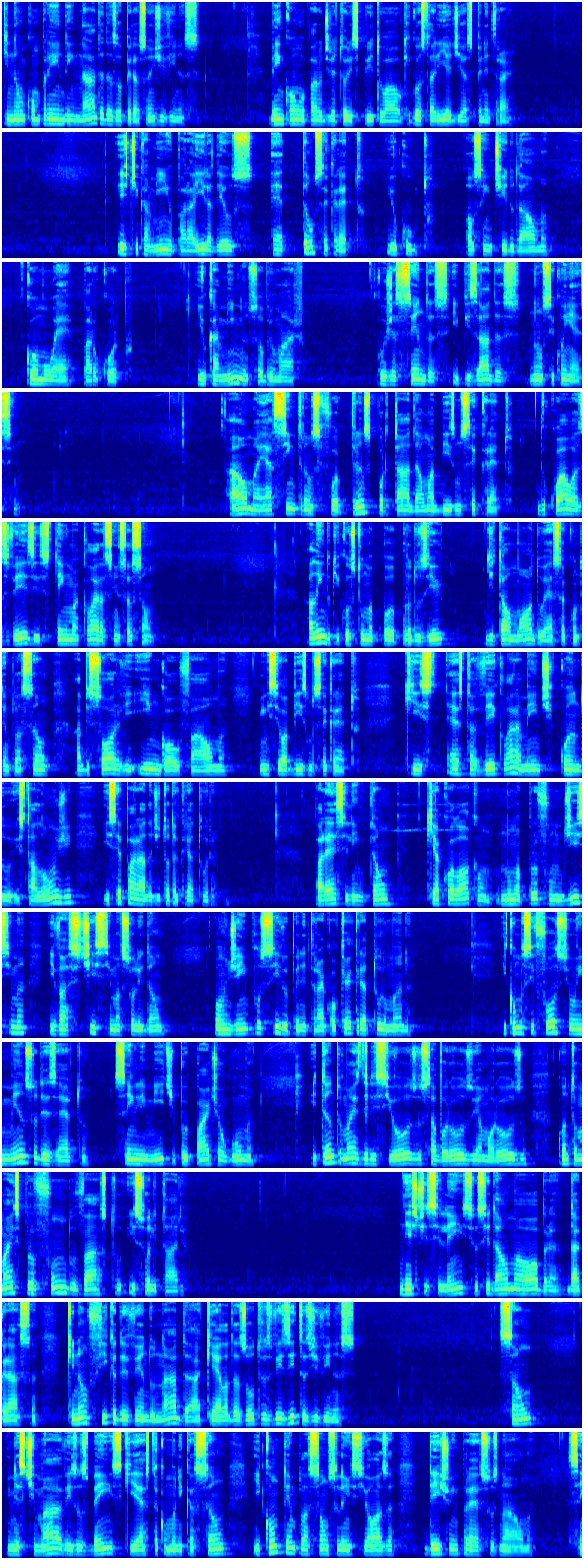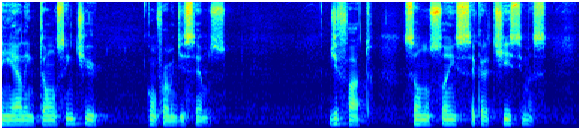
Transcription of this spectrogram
que não compreendem nada das operações divinas, bem como para o diretor espiritual que gostaria de as penetrar. Este caminho para ir a Deus é tão secreto e oculto ao sentido da alma como é para o corpo. E o caminho sobre o mar, cujas sendas e pisadas não se conhecem. A alma é assim transportada a um abismo secreto, do qual às vezes tem uma clara sensação. Além do que costuma produzir, de tal modo essa contemplação absorve e engolfa a alma em seu abismo secreto, que esta vê claramente quando está longe e separada de toda criatura. Parece-lhe então que a colocam numa profundíssima e vastíssima solidão, onde é impossível penetrar qualquer criatura humana. E como se fosse um imenso deserto, sem limite por parte alguma, e tanto mais delicioso, saboroso e amoroso, quanto mais profundo, vasto e solitário. Neste silêncio se dá uma obra da graça que não fica devendo nada àquela das outras visitas divinas. São inestimáveis os bens que esta comunicação e contemplação silenciosa deixam impressos na alma, sem ela então sentir, conforme dissemos. De fato, são unções secretíssimas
